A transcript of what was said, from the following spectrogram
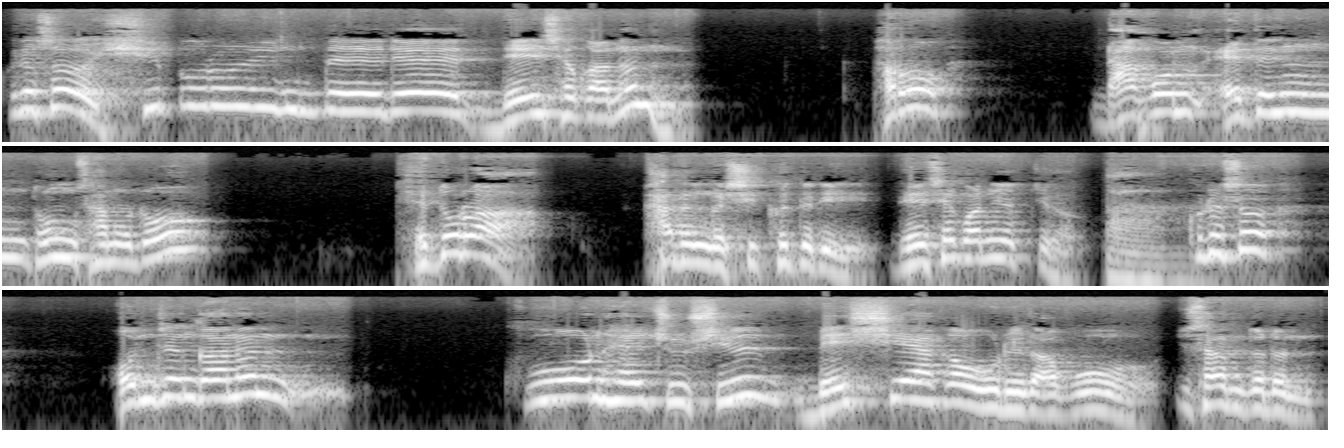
그래서 히브리인들의 내세관은 바로 낙원 에덴 동산으로 되돌아 가는 것이 그들이 내세관이었죠. 아, 그래서 언젠가는 구원해 주실 메시아가 오리라고 이 사람들은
